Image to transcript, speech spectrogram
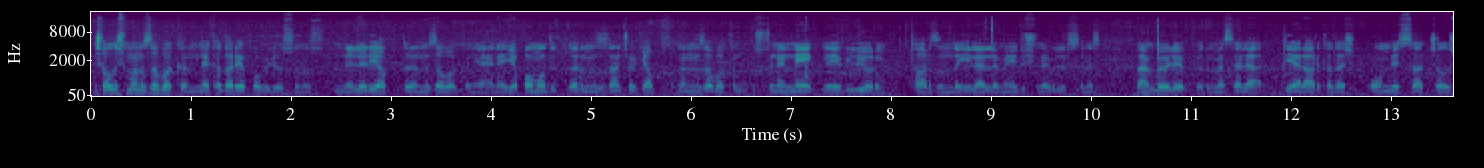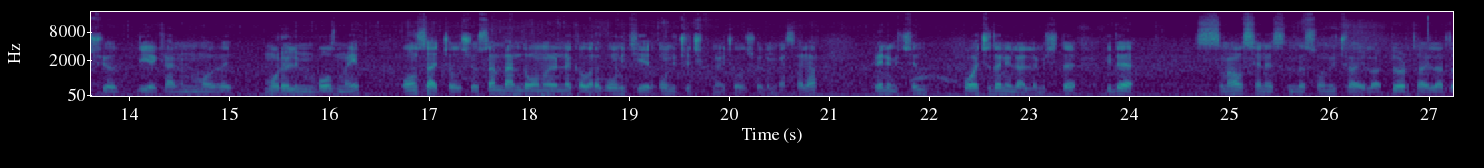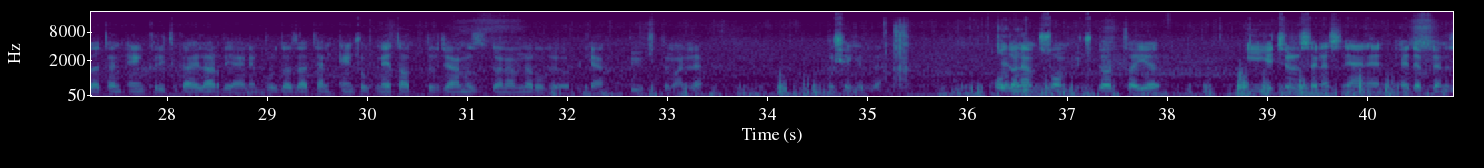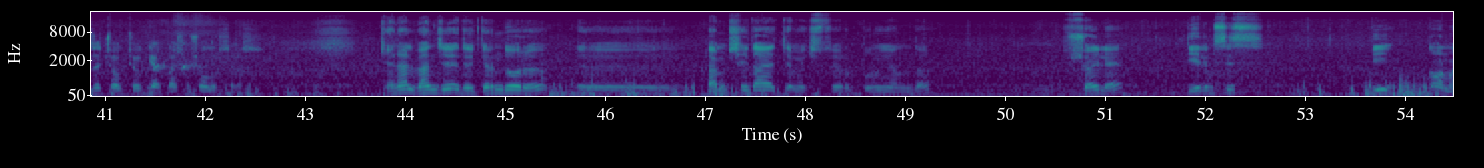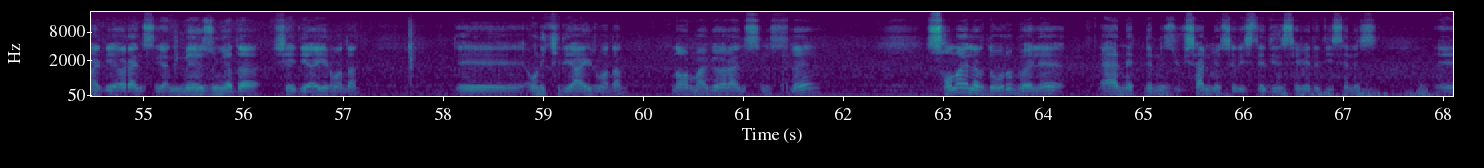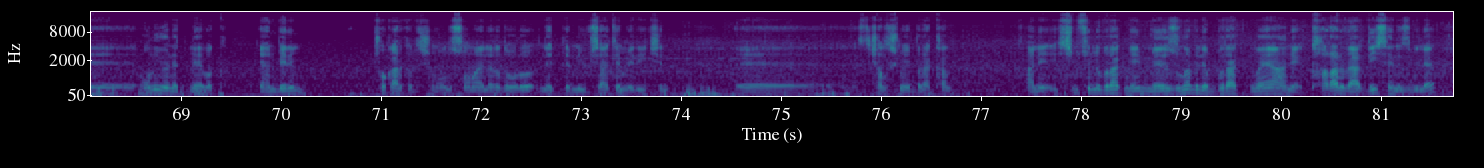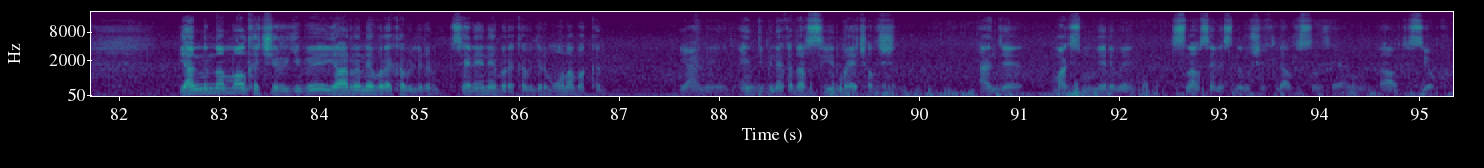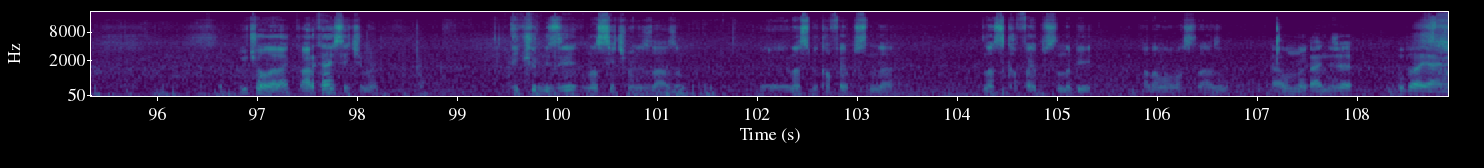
çalışmanıza bakın. Ne kadar yapabiliyorsunuz? Neleri yaptığınıza bakın. Yani yapamadıklarınızdan çok yaptıklarınıza bakın. Üstüne ne ekleyebiliyorum tarzında ilerlemeyi düşünebilirsiniz. Ben böyle yapıyordum. Mesela diğer arkadaş 15 saat çalışıyor diye kendimi mora- moralimi bozmayıp 10 saat çalışıyorsam ben de ona örnek alarak 12'ye 13'e çıkmaya çalışıyordum mesela. Benim için o açıdan ilerlemişti. Bir de sınav senesinde son 3 aylar, 4 aylar zaten en kritik aylardı yani. Burada zaten en çok net attıracağınız dönemler oluyor yani büyük ihtimalle. Bu şekilde. O Genel- dönem son 3-4 ayı iyi geçirirseniz yani hedeflerinize çok çok yaklaşmış olursunuz. Genel bence dediklerin doğru. Ee, ben bir şey daha eklemek istiyorum bunun yanında. Şöyle, diyelim siz bir normal bir öğrencisiniz. Yani mezun ya da şey diye ayırmadan, ee, 12 diye ayırmadan normal bir öğrencisiniz ve son aylara doğru böyle eğer netleriniz yükselmiyorsa da istediğiniz seviyede değilseniz ee, onu yönetmeye bakın. Yani benim çok arkadaşım oldu son aylara doğru netlerini yükseltemediği için eee, çalışmayı bırakan. Hani hiçbir türlü bırakmayın. Mezuna bile bırakmaya hani karar verdiyseniz bile yangından mal kaçırır gibi yarına ne bırakabilirim, seneye ne bırakabilirim ona bakın. Yani en dibine kadar sıyırmaya çalışın. Bence maksimum verimi sınav senesinde bu şekilde alırsınız yani. Daha ötesi yok. Üç olarak arkadaş seçimi. Ekürünüzü nasıl seçmeniz lazım? Ee, nasıl bir kafa yapısında nasıl kafa yapısında bir adam olması lazım? Ya Onun hakkında. bence bu da yani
